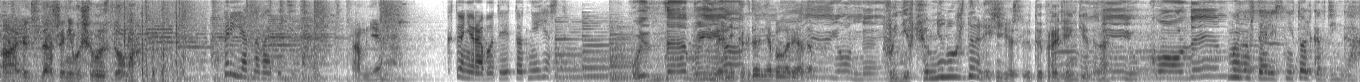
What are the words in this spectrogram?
Алекс даже не вышел из дома. приятного аппетита. А мне? Кто не работает, тот не ест. Я никогда не был рядом. Вы ни в чем не нуждались. Если ты про деньги, да. Мы нуждались не только в деньгах.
